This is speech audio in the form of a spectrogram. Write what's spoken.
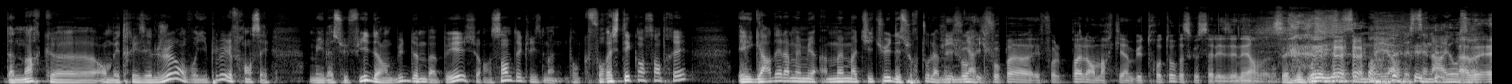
le Danemark euh, en maîtrisait le jeu, on voyait plus les Français. Mais il a suffi d'un but de Mbappé sur un centre de Griezmann. Donc il faut rester concentré et garder la même, même attitude et surtout la Puis même il faut, niaque. il faut pas, il faut pas leur marquer un but trop tôt parce que ça les énerve. C'est- C'est le meilleur des scénarios. Ah ça. ouais.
